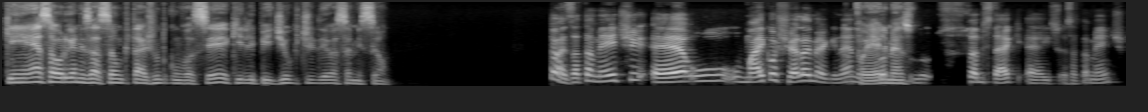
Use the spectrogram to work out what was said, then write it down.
quem é essa organização que está junto com você, que lhe pediu, que te deu essa missão? Então, exatamente, é o, o Michael Schellenberg, né? Foi no, ele mesmo. No Substack, é isso, exatamente.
